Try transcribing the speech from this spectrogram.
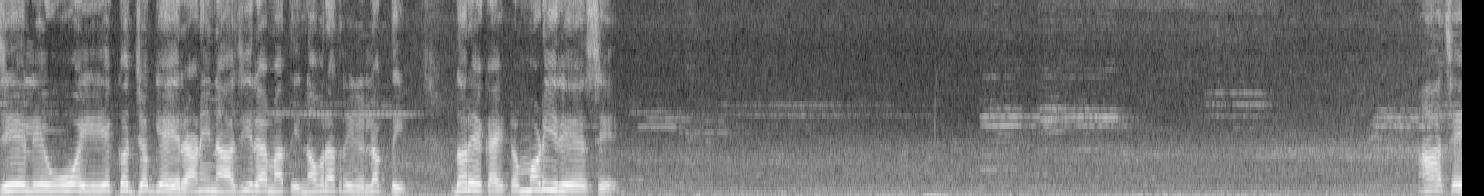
જે લેવું હોય એક જ જગ્યાએ રાણીના હજીરામાંથી નવરાત્રિને લગતી દરેક આઈટમ મળી રહે છે આ છે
